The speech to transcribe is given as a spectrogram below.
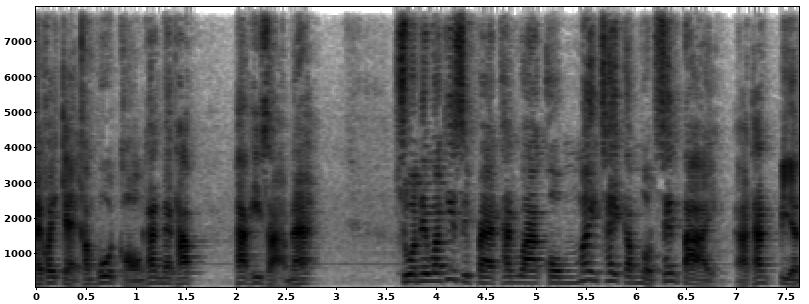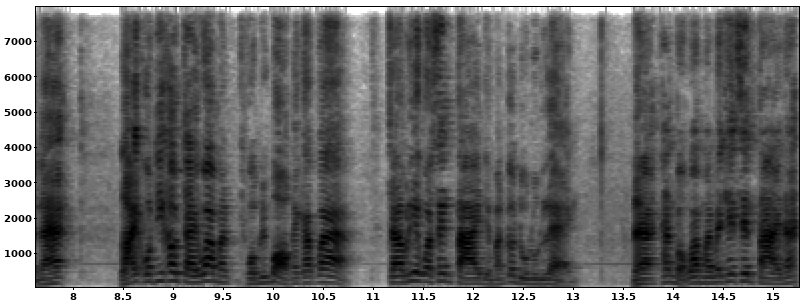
ค่อยๆแกะคำพูดของท่านแม่ทัพภาคที่3นะฮะ ส่วนในวันที่ 18 ธันวาคมไม่ใช่กำหนดเส้นตายอ่าท่านเปลี่ยนนะฮะหลายคนที่เข้าใจว่ามันผมถึงบอกไงครับว่า จะเรียกว่าเส้นตายเนี่ยมันก็ดูรุนแรงนะท่านบอกว่ามันไม่ใช่เส้นตายนะ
